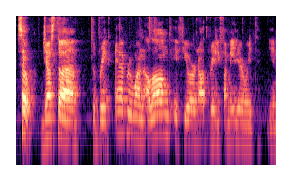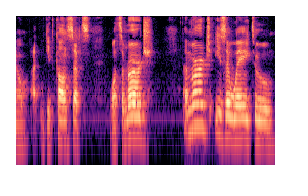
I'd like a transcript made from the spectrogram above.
So just uh, to bring everyone along, if you're not really familiar with you know Git concepts, what's a merge? A merge is a way to,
